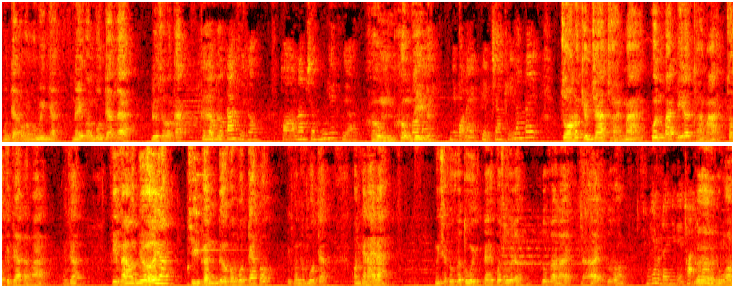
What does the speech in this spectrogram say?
Bốn tép là con của mình nhá. Lấy con bốn tép ra đưa cho nó cắt. Thế là có được. tác gì không có nam châm hút hết gì không? Không không bọn gì này, cả. Nhưng bọn này kiểm tra kỹ lắm đấy. Cho nó kiểm tra thoải mái quân bát đĩa thoải mái cho kiểm tra thoải mái được chưa? Khi vào nhớ nhá chỉ cần đưa con bốn tép thôi thì con bốn tép. Còn cái này này mình sẽ đút vào túi đây có túi đâu đút vào đấy đấy đút vào. Thế vào đây như điện thoại đúng ừ không? đúng rồi.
